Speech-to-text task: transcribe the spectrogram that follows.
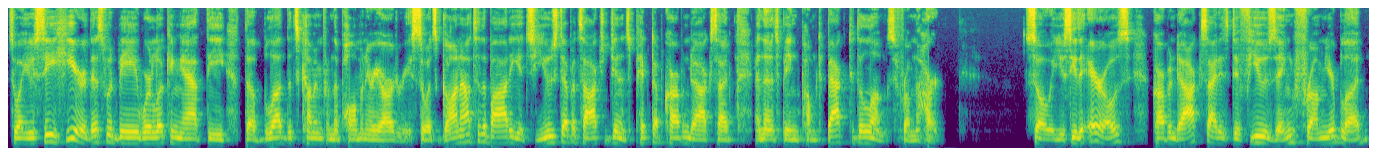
So what you see here, this would be, we're looking at the, the blood that's coming from the pulmonary arteries. So it's gone out to the body, it's used up its oxygen, it's picked up carbon dioxide, and then it's being pumped back to the lungs from the heart. So you see the arrows, carbon dioxide is diffusing from your blood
